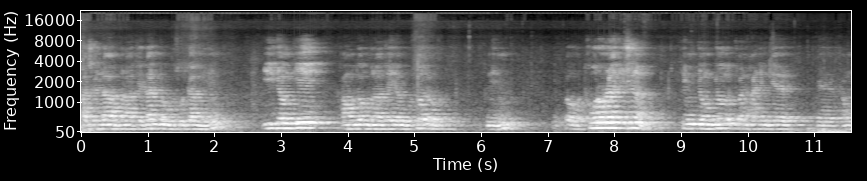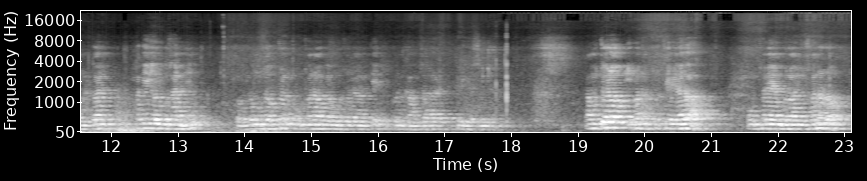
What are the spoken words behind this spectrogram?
가슬라 문화재단 연구소장님, 이경기 강원도 문화재연구소님, 또 토론을 해주시는 김종규 전 한림대 예, 박물관 학예연구사님, 또 용석준 공천학연구소장님께 깊은 감사를 드리겠습니다. 아무쪼록 이번 학술 세미나가 홍천의 문화유산으로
